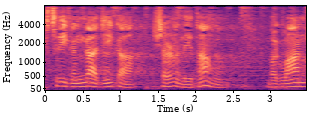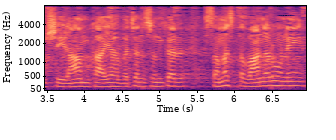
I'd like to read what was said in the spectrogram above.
श्री गंगा जी का शरण लेता हूँ। भगवान श्री राम का यह वचन सुनकर समस्त वानरों ने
